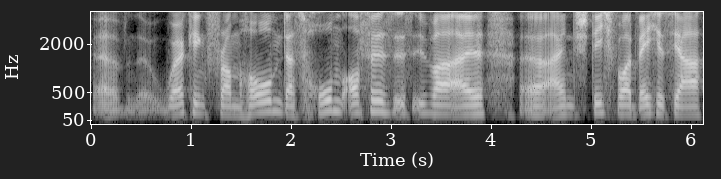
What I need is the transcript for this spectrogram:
äh, Working from Home, das Homeoffice ist überall äh, ein Stichwort, welches ja,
